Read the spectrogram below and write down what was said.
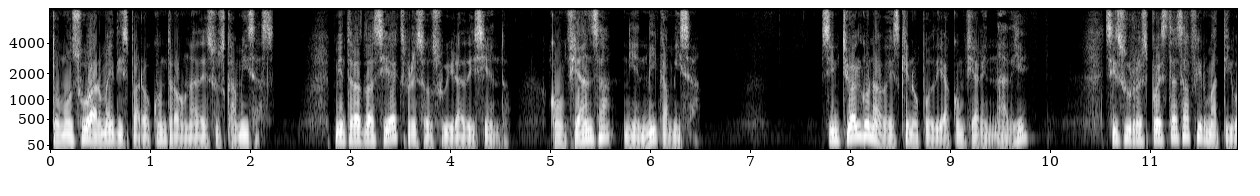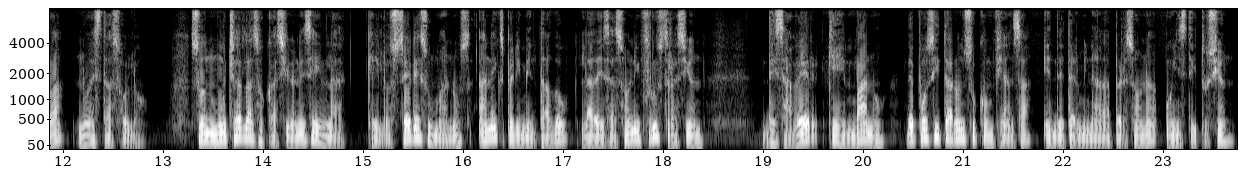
tomó su arma y disparó contra una de sus camisas. Mientras lo hacía expresó su ira diciendo, Confianza ni en mi camisa. ¿Sintió alguna vez que no podía confiar en nadie? Si su respuesta es afirmativa, no está solo. Son muchas las ocasiones en las que los seres humanos han experimentado la desazón y frustración de saber que en vano depositaron su confianza en determinada persona o institución.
